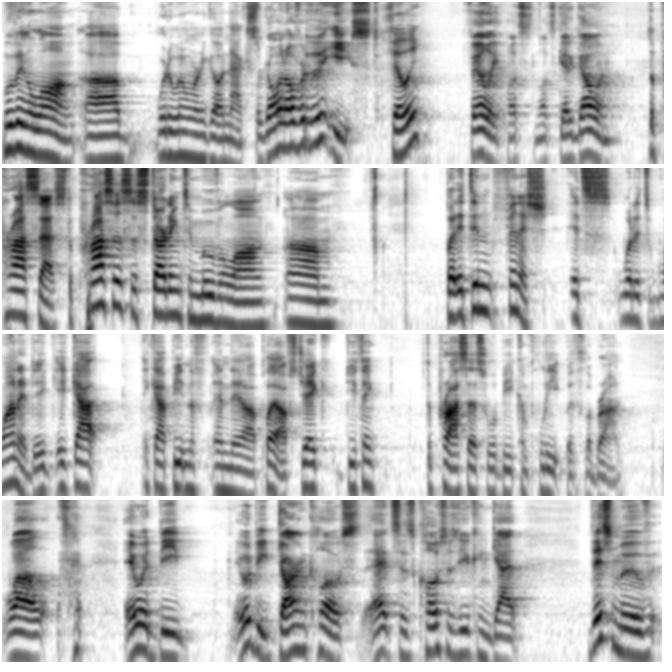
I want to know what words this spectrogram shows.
moving along, uh, where do we want to go next? We're going over to the East. Philly. Philly, let's let's get it going. The process. The process is starting to move along, um, but it didn't finish. It's what it's wanted. It, it got it got beat in the in the uh, playoffs. Jake, do you think the process will be complete with LeBron? Well, it would be it would be darn close. It's as close as you can get. This move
